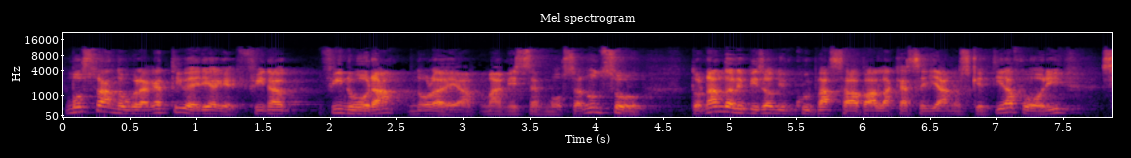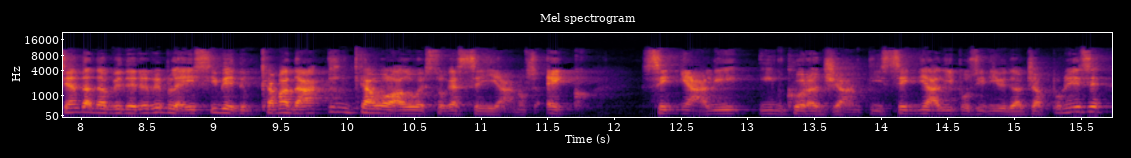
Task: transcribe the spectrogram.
mostrando quella cattiveria che a, finora non l'aveva mai messa in mostra. Non solo, Tornando all'episodio in cui passa la palla a Castellanos che tira fuori, se andate a vedere il replay si vede un Kamada incavolato verso Castellanos. Ecco, segnali incoraggianti, segnali positivi dal giapponese.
